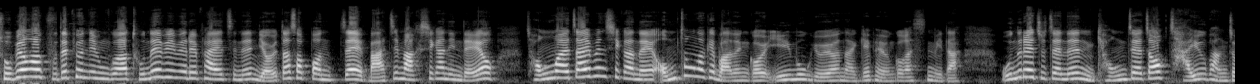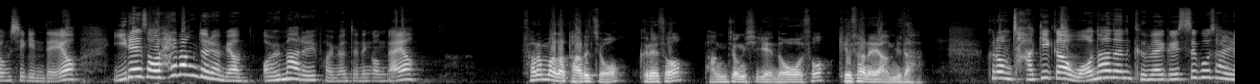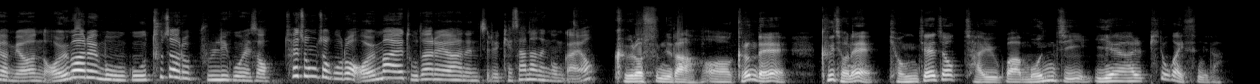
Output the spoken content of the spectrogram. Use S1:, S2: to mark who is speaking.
S1: 조병학 부대표님과 돈의 비밀을 파헤치는 15번째 마지막 시간인데요. 정말 짧은 시간에 엄청나게 많은 걸 일목요연하게 배운 것 같습니다. 오늘의 주제는 경제적 자유 방정식인데요. 일에서 해방되려면 얼마를 벌면 되는 건가요?
S2: 사람마다 다르죠. 그래서 방정식에 넣어서 계산해야 합니다.
S1: 그럼 자기가 원하는 금액을 쓰고 살려면 얼마를 모으고 투자로 불리고 해서 최종적으로 얼마에 도달해야 하는지를 계산하는 건가요?
S2: 그렇습니다. 어, 그런데 그 전에 경제적 자유가 뭔지 이해할 필요가 있습니다.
